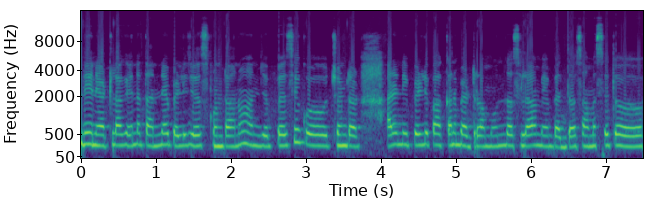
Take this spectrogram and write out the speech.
నేను ఎట్లాగైనా తన్నే పెళ్ళి చేసుకుంటాను అని చెప్పేసి కూర్చుంటాడు. అరే నీ పెళ్ళి పక్కన పెట్టరా ముందు అసలు? మేము పెద్ద సమస్యతో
